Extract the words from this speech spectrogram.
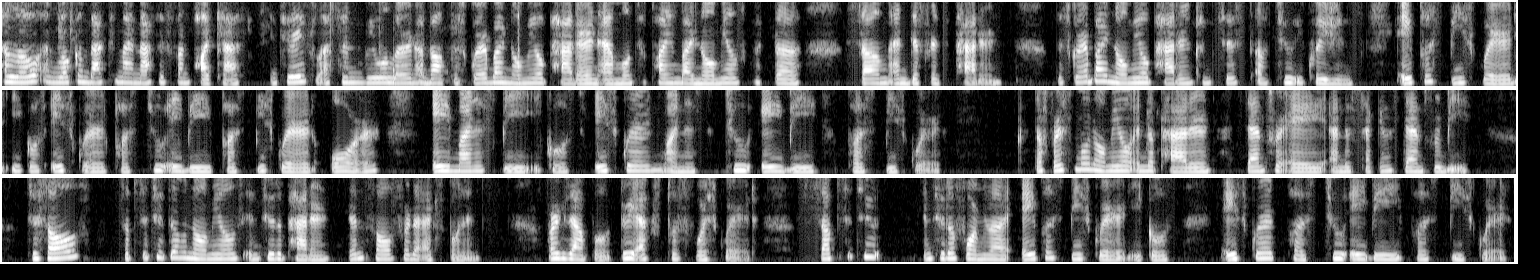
Hello and welcome back to my Math is Fun podcast. In today's lesson, we will learn about the square binomial pattern and multiplying binomials with the sum and difference pattern. The square binomial pattern consists of two equations, a plus b squared equals a squared plus 2ab plus b squared, or a minus b equals a squared minus 2ab plus b squared. The first monomial in the pattern stands for a and the second stands for b. To solve, substitute the monomials into the pattern, then solve for the exponents. For example, 3x plus 4 squared. Substitute into the formula a plus b squared equals a squared plus 2ab plus b squared.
